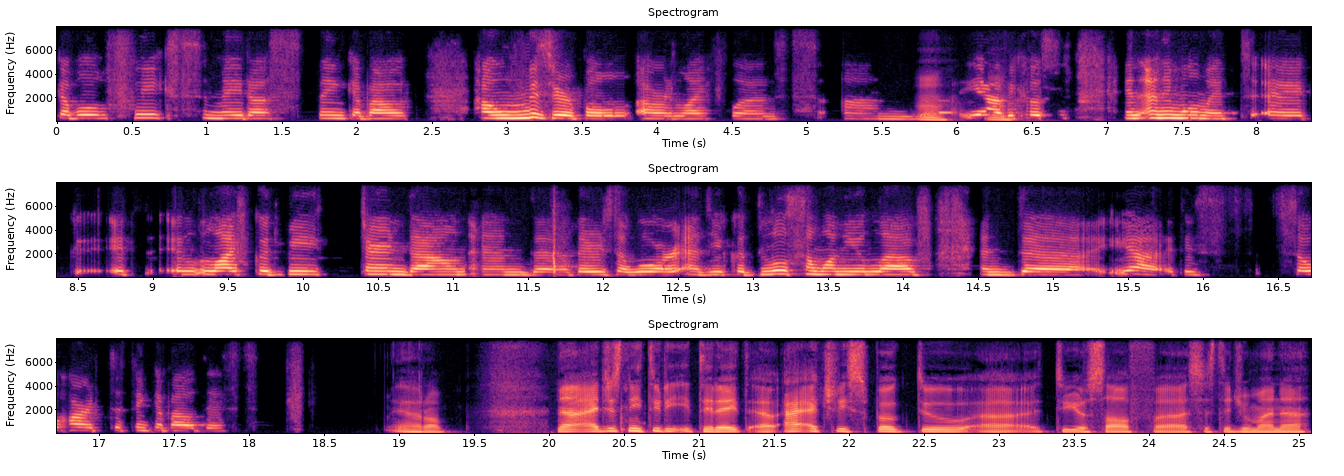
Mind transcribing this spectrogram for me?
couple of weeks made us think about how miserable our life was. Um, mm. yeah, mm. because in any moment, uh, it, it, life could be turned down, and uh, there is a war, and you could lose someone you love, and yeah, it is so hard to think about this. Yeah, Rob. Now, I just need to reiterate. Uh, I actually spoke to uh, to yourself, uh, Sister Jumana,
